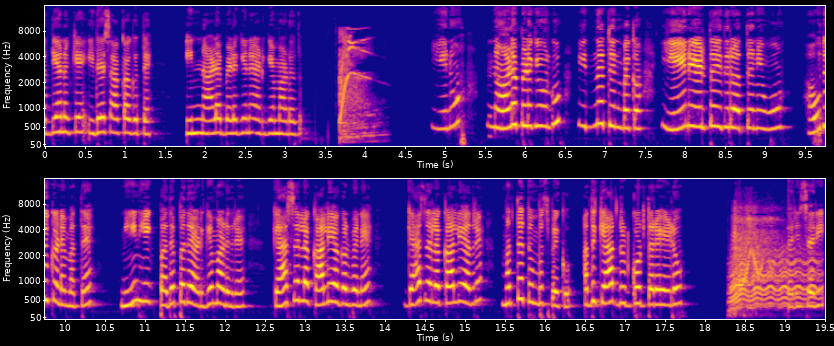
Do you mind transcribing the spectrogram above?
ಮಧ್ಯಾಹ್ನಕ್ಕೆ ಇದೇ ಸಾಕಾಗುತ್ತೆ. ಇನ್ನು ನಾಳೆ ಬೆಳಗ್ಗೆನೆ ಅಡುಗೆ ಮಾಡೋದು. ಏನು? ನಾಳೆ ಬೆಳಗ್ಗೆವರೆಗೂ ಇದನ್ನ ತಿನ್ಬೇಕಾ? ಏನು ಹೇಳ್ತಾ ಇದ್ದೀರಾ ಅತ್ತೆ ನೀವು? ಹೌದು ಕಣೆ ಮತ್ತೆ. ನೀನು ಹೀಗೆ ಪದೇ ಪದೇ ಅಡುಗೆ ಮಾಡಿದ್ರೆ ಗ್ಯಾಸ್ ಎಲ್ಲ ಖಾಲಿ ಆಗಲ್ವೇನೆ? ಗ್ಯಾಸ್ ಎಲ್ಲ ಖಾಲಿ ಆದರೆ ಮತ್ತೆ ತುಂಬಿಸ್ಬೇಕು. ಅದಕ್ಕೆ ಯಾರು ದುಡ್ಡು ಕೊಡ್ತಾರೆ ಹೇಳು? ಸರಿ ಸರಿ.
